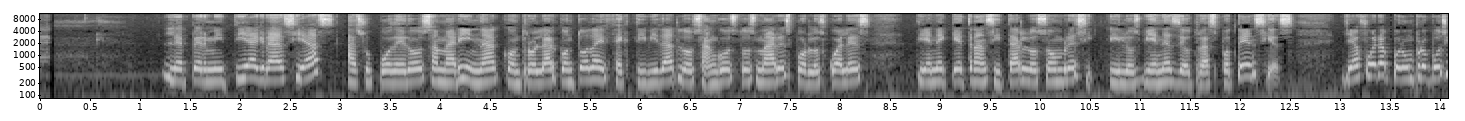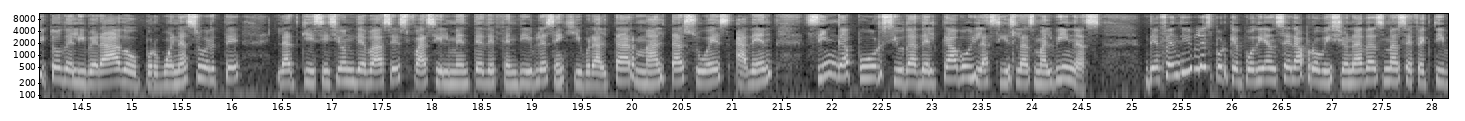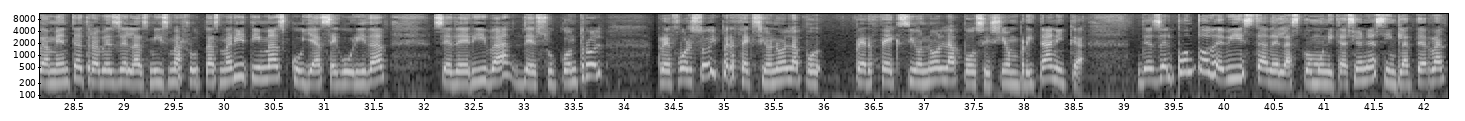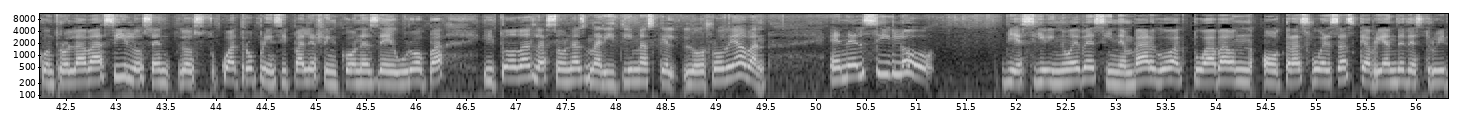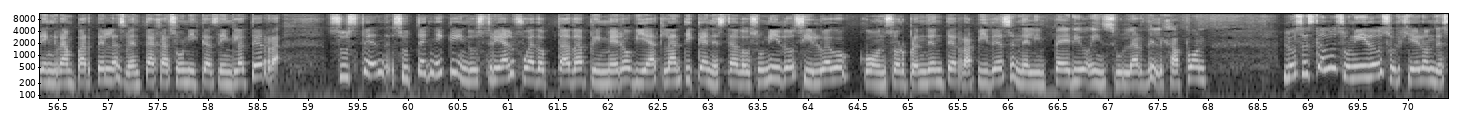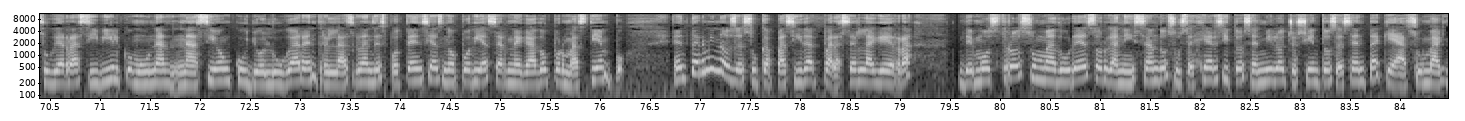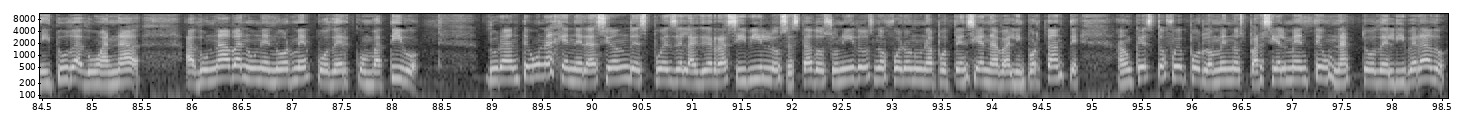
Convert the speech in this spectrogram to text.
le permitía, gracias a su poderosa marina, controlar con toda efectividad los angostos mares por los cuales tiene que transitar los hombres y los bienes de otras potencias. Ya fuera por un propósito deliberado o por buena suerte, la adquisición de bases fácilmente defendibles en Gibraltar, Malta, Suez, Adén, Singapur, Ciudad del Cabo y las Islas Malvinas defendibles porque podían ser aprovisionadas más efectivamente a través de las mismas rutas marítimas cuya seguridad se deriva de su control. Reforzó y perfeccionó la, perfeccionó la posición británica. Desde el punto de vista de las comunicaciones, Inglaterra controlaba así los, los, cuatro principales rincones de Europa y todas las zonas marítimas que los rodeaban. En el siglo 19, sin embargo, actuaban otras fuerzas que habrían de destruir en gran parte las ventajas únicas de Inglaterra. Su, su, técnica industrial fue adoptada primero vía atlántica en Estados Unidos y luego con sorprendente rapidez en el imperio insular del Japón. Los Estados Unidos surgieron de su guerra civil como una nación cuyo lugar entre las grandes potencias no podía ser negado por más tiempo. En términos de su capacidad para hacer la guerra, demostró su madurez organizando sus ejércitos en 1860 que a su magnitud adunaban un enorme poder combativo. Durante una generación después de la guerra civil, los Estados Unidos no fueron una potencia naval importante, aunque esto fue por lo menos parcialmente un acto deliberado.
